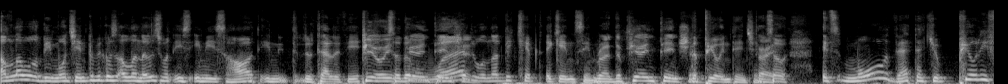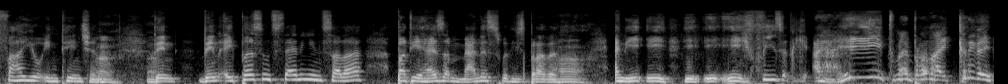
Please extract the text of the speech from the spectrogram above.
Allah will be more gentle because Allah knows what is in his heart in totality. Pure- so the word intention. will not be kept against him. Right, the pure intention. The pure intention. Correct. So it's more that that you purify your intention. Ah, ah. Then then a person standing in salah, but he has a malice with his brother, Ah. and he he, he he he feels that I hate my brother. I can't I,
